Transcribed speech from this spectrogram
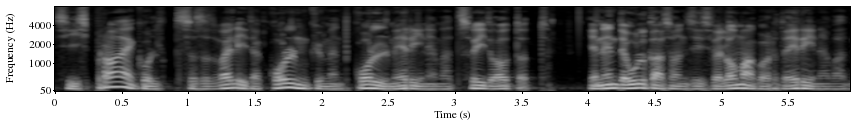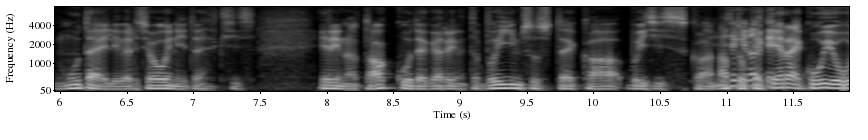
siis praegult sa saad valida kolmkümmend kolm erinevat sõiduautot ja nende hulgas on siis veel omakorda erinevad mudeliversioonid, ehk siis erinevate akudega, erinevate võimsustega või siis ka natuke natuke kere kuju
